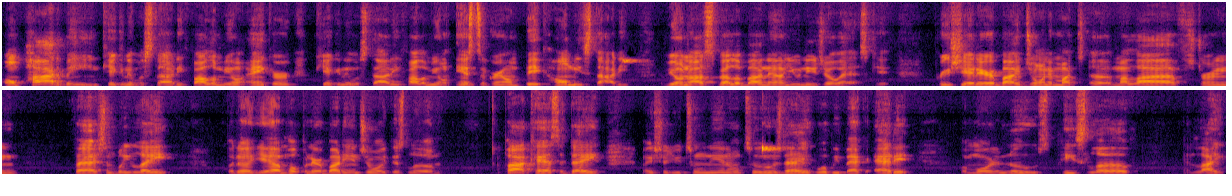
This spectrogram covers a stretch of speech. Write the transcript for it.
on Podbean, kicking it with Stottie. Follow me on Anchor, kicking it with Stottie. Follow me on Instagram, Big Homie Stottie. If you don't know how to spell it by now, you need your ass kicked. Appreciate everybody joining my uh, my live stream, fashionably late. But uh, yeah, I'm hoping everybody enjoyed this little podcast today. Make sure you tune in on Tuesday. We'll be back at it for more of the news. Peace, love, and light.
